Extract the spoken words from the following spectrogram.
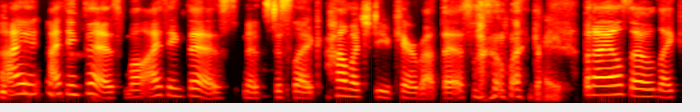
I I think this. Well, I think this, and it's just like, how much do you care about this? like, right. But I also like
